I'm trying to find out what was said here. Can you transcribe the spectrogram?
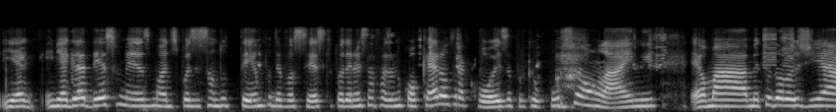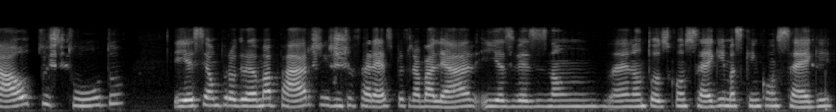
e, é, e, me agradeço mesmo a disposição do tempo de vocês que poderiam estar fazendo qualquer outra coisa, porque o curso é online, é uma metodologia autoestudo, e esse é um programa à parte que a gente oferece para trabalhar e às vezes não, né, não todos conseguem, mas quem consegue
